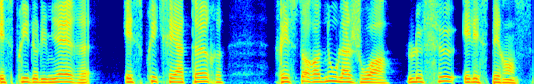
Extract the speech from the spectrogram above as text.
Esprit de lumière, esprit créateur, restaure en nous la joie, le feu et l'espérance.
